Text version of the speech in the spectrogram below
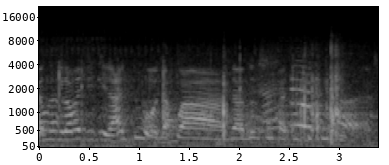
100 km di là il tuo da qua, da dove sono partiti?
